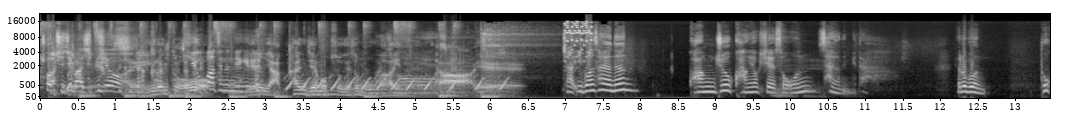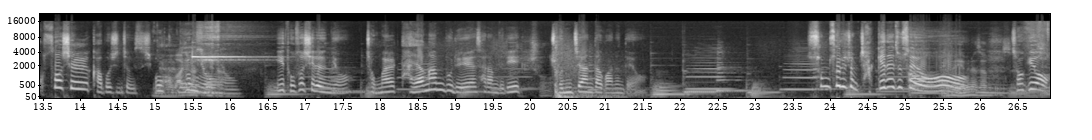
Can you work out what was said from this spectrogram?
초치지 마십시오. 아니 이런 또 기운 빠지는 얘기를. 이런 약한 제목 속에서 뭔가가 있는 겁니다. 예. 자, 이번 사연은 광주 광역시에서 온 사연입니다. 여러분, 독서실 가보신 적 있으십니까? 많이 갔습니다. 이 도서실에는요, 정말 다양한 부류의 사람들이 존재한다고 하는데요. 숨소리 좀 작게 내주세요. 예민한 사람도 있어요. 저기요,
